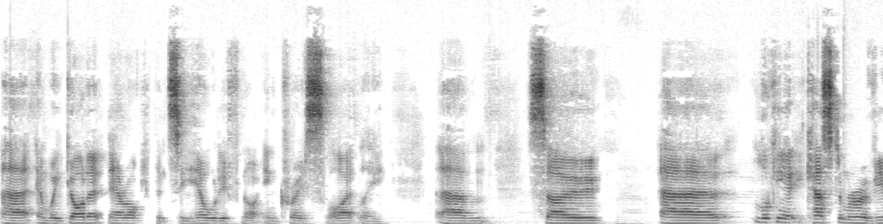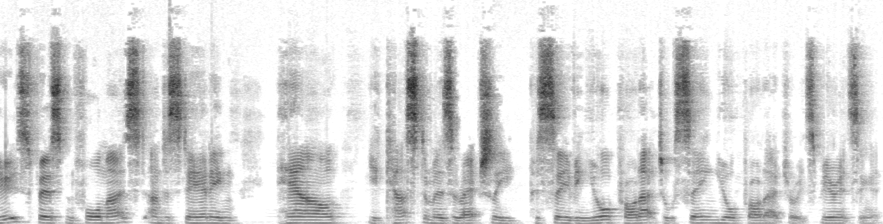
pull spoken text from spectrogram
uh, and we got it. Our occupancy held, if not increased slightly. Um, so, uh, looking at your customer reviews first and foremost, understanding how your customers are actually perceiving your product or seeing your product or experiencing it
